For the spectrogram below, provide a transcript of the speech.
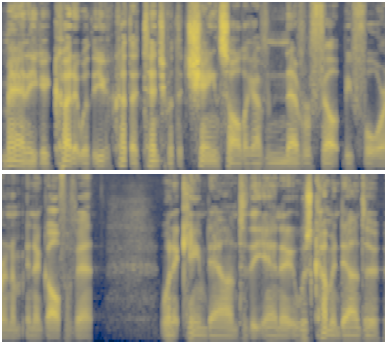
man, you could cut it with you could cut the tension with a chainsaw like I've never felt before in a, in a golf event. When it came down to the end, it was coming down to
